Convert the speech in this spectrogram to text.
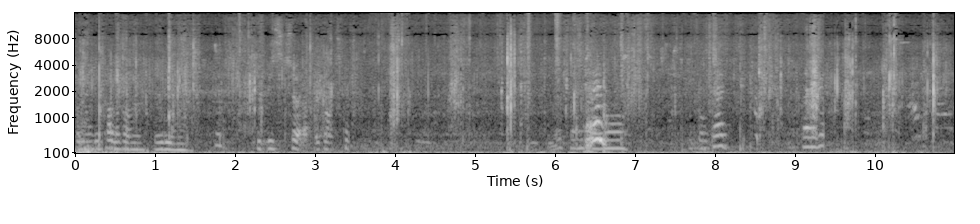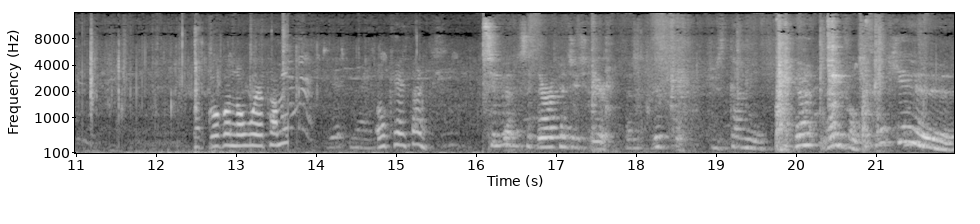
Kommer vi kolla på en ring. Typiskt sörafrikanska. Gogo know where you're coming? Yes, ma'am. Okay, thanks. Sylvia, sit there. I can sit here. That's beautiful. She's coming. Yeah, wonderful. Thank you.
